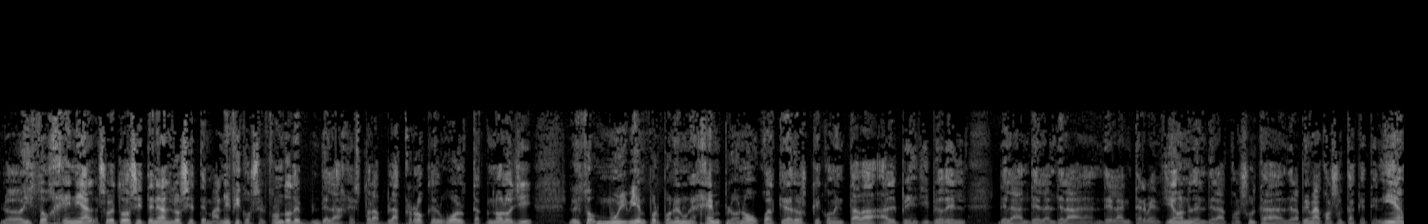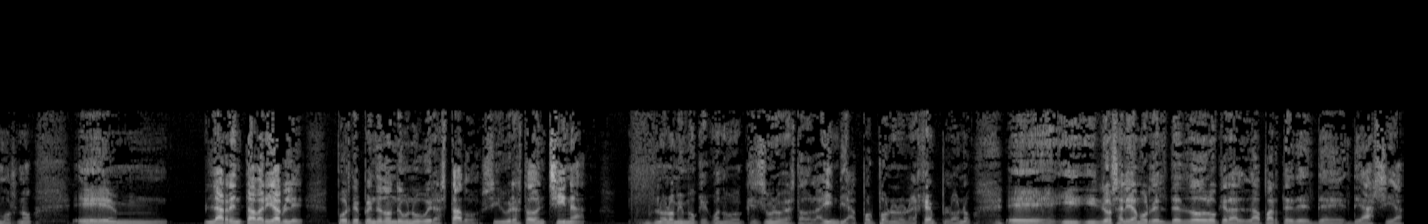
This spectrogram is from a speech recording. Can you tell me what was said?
lo hizo genial, sobre todo si tenías los siete magníficos. El fondo de, la gestora BlackRock, el World Technology, lo hizo muy bien, por poner un ejemplo, ¿no? Cualquiera de los que comentaba al principio del, de, la, de, la, de, la, de la intervención, de, la consulta, de la primera consulta que teníamos, ¿no? Eh, la renta variable, pues depende de dónde uno hubiera estado. Si hubiera estado en China, no lo mismo que cuando que si uno hubiera estado en la India, por poner un ejemplo, ¿no? Eh, y, no salíamos de, todo lo que era la parte de, de, Asia,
